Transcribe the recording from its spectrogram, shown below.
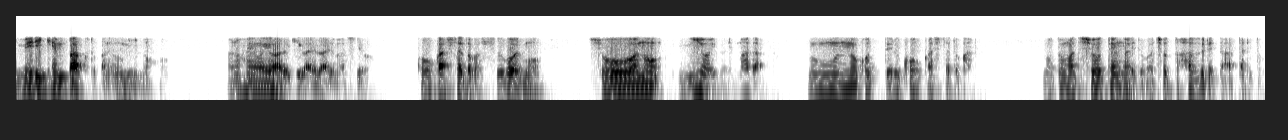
メリケンパークとかね、海の方。あの辺はよう歩きがいがありますよ。高架下とかすごいもう、昭和の匂いがまだ、ムンムン残ってる高架下とか、元町商店街とかちょっと外れたあたりとか、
